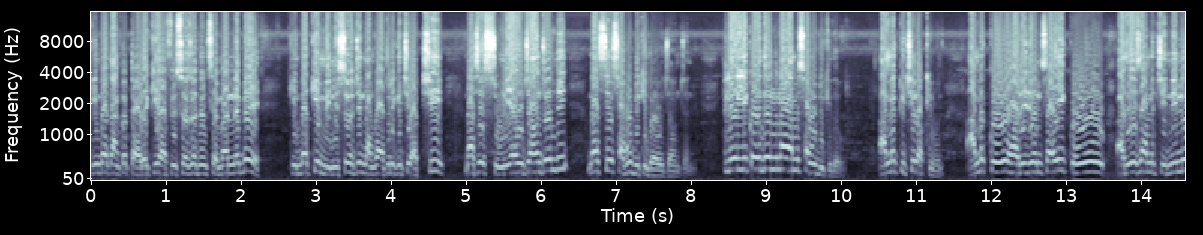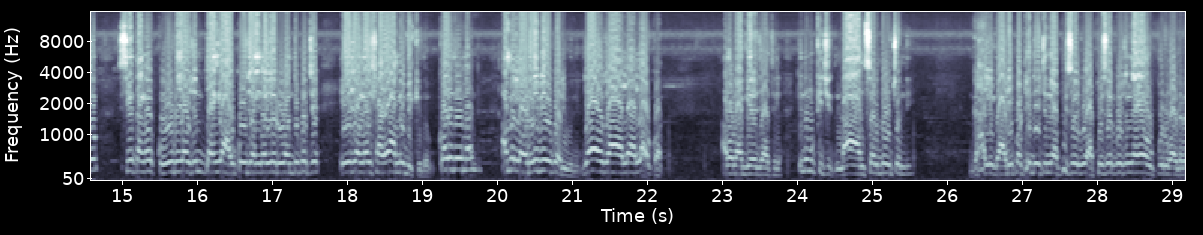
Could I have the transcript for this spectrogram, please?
कि तले किए अफिसर्स अच्छे से ने कि किए मिनिस्टर अच्छे हाथ में किसी अच्छी ना से शुणा चाहते ना सी सब बिकिदेक चाहते क्लीयरली कहीदे ना आम सब बिकिदेव ଆମେ କିଛି ରଖିବୁନି ଆମେ କେଉଁ ହରିଜନ ସାହି କେଉଁ ଆଦିବାସୀ ଆମେ ଚିହ୍ନିନୁ ସିଏ ତାଙ୍କର କେଉଁଠି ଯାଉଛନ୍ତି ଯାଇକି ଆଉ କେଉଁ ଜଙ୍ଗଲରେ ରୁହନ୍ତୁ ପଛେ ଏ ଜଙ୍ଗଲ ସାହି ଆମେ ବିକିଦେବୁ କହିଦେଉନାହାନ୍ତି ଆମେ ଲଢ଼େଇ ବି ଆଉ କରିବୁନି ଯାହା ଯାହା ହେଲା ହେଲା ଆଉ କ'ଣ ଆମ ଭାଗ୍ୟରେ ଯାହା ଥିଲା କିନ୍ତୁ ମୁଁ କିଛି ନା ଆନ୍ସର ଦେଉଛନ୍ତି ଖାଲି ଗାଡ଼ି ପଠାଇ ଦେଉଛନ୍ତି ଅଫିସରକୁ ଅଫିସର କହୁଛନ୍ତି ଆଜ୍ଞା ଉପରୁ ଅର୍ଡ଼ର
